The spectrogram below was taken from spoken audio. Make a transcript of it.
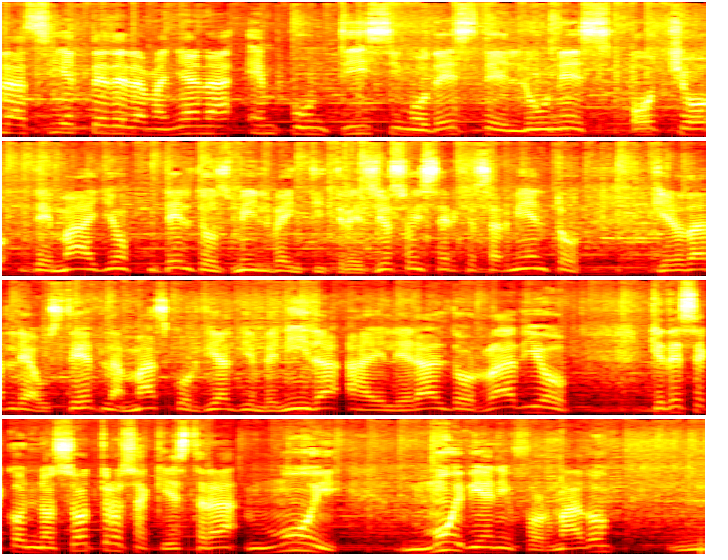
Son las 7 de la mañana en puntísimo de este lunes 8 de mayo del 2023. Yo soy Sergio Sarmiento. Quiero darle a usted la más cordial bienvenida a El Heraldo Radio. Quédese con nosotros, aquí estará muy, muy bien informado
